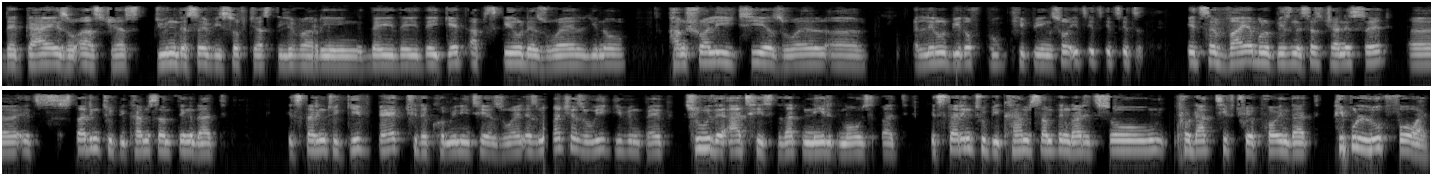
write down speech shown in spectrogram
the guys or us just doing the service of just delivering. They, they, they get upskilled as well, you know, punctuality as well, uh, a little bit of bookkeeping. So it's, it's, it's, it's, it's a viable business, as Janice said. Uh, it's starting to become something that it's starting to give back to the community as well, as much as we're giving back to the artists that need it most, but it's starting to become something that it's so productive to a point that people look forward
